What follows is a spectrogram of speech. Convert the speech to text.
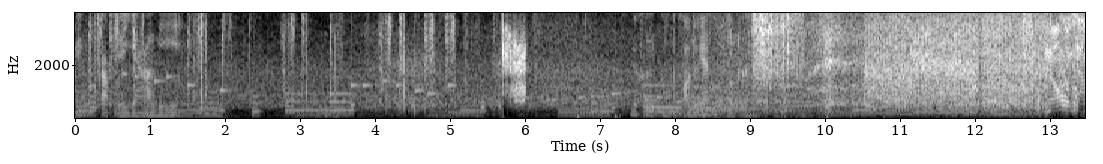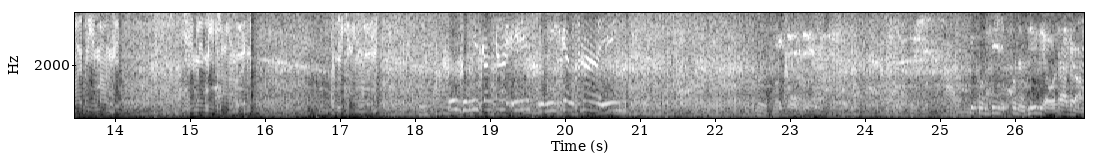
วิ่งกลับยาวๆเลย คือผมขออนุญาตเบิกรถกันน้องโอนตังค์ให้พี่มั่งดิพี่ไม่มีตังค์เลยนะไม่มีตังค์เลยนะคือห้ากูกูมีตังค์ห้าเองกูมีแค่ห้าเองเบิกรถเบิกรถคารีที่คนที่คนอย่างที่เดียวได้ด้วยเหรอ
